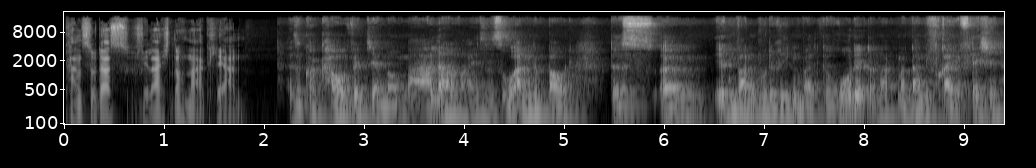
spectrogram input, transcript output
Kannst du das vielleicht nochmal erklären? Also Kakao wird ja normalerweise so angebaut, dass ähm, irgendwann wurde Regenwald gerodet, dann hat man da eine freie Fläche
